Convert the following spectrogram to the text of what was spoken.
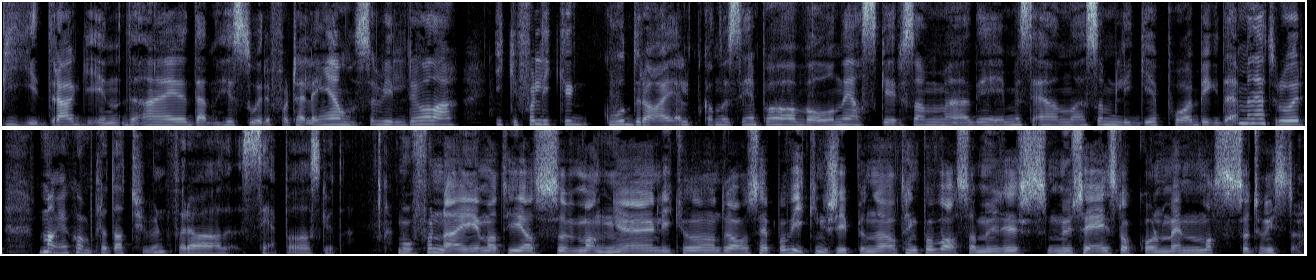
bidrag inn i den historiefortellingen, så vil de jo da ikke få like god drahjelp kan du si, på Vollen i Asker som de museene som ligger på Bygdøy. Men jeg tror mange kommer til å ta turen for å se på skuta. Hvorfor nei, Mathias? Mange liker å dra og se på vikingskipene. Og tenk på Vasamuseet i Stockholm med masse turister.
